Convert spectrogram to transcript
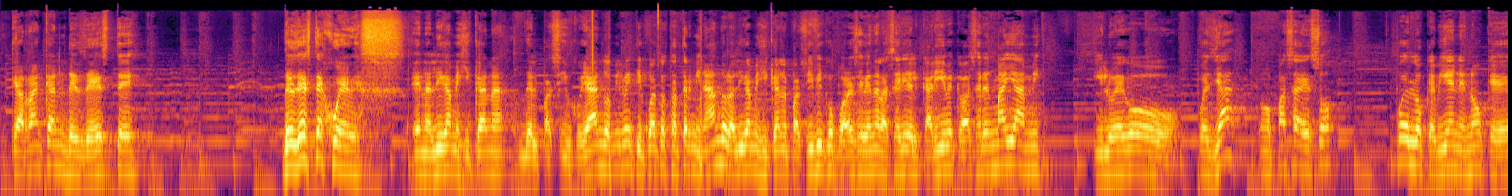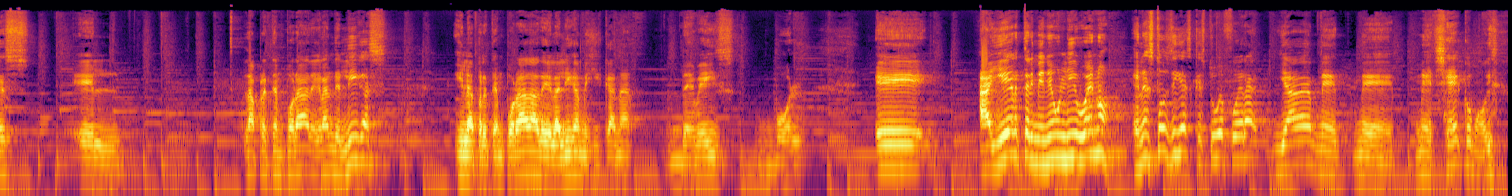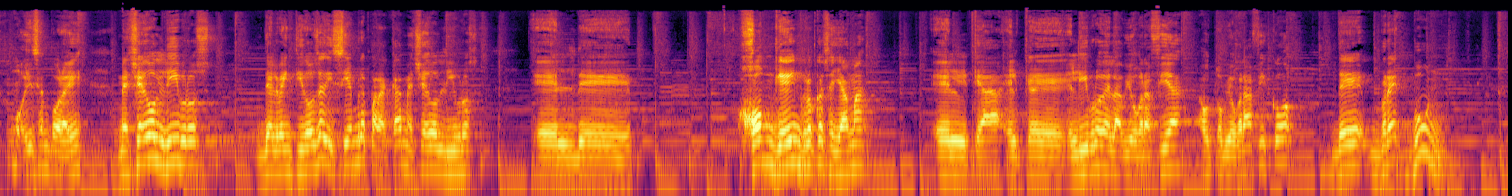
que arrancan desde este, desde este jueves en la Liga Mexicana del Pacífico. Ya en 2024 está terminando la Liga Mexicana del Pacífico, por ahí se viene la Serie del Caribe que va a ser en Miami. Y luego, pues ya, como pasa eso, pues lo que viene, ¿no? Que es el, la pretemporada de grandes ligas y la pretemporada de la Liga Mexicana de Béisbol. Eh, ayer terminé un libro, bueno, en estos días que estuve fuera ya me, me, me eché, como, como dicen por ahí, me eché dos libros, del 22 de diciembre para acá me eché dos libros, el de Home Game creo que se llama, el, que, el, que, el libro de la biografía autobiográfico de Brett Boone.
